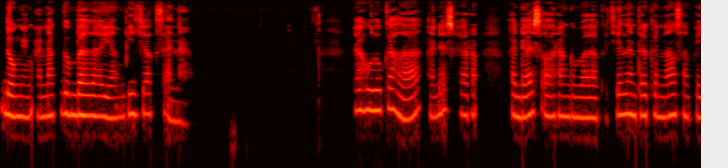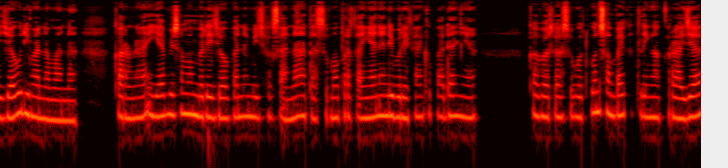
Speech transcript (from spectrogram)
Dongeng anak gembala yang bijaksana. Dahulu kala ada seorang ada seorang gembala kecil yang terkenal sampai jauh di mana-mana karena ia bisa memberi jawaban yang bijaksana atas semua pertanyaan yang diberikan kepadanya. Kabar tersebut pun sampai ke telinga raja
